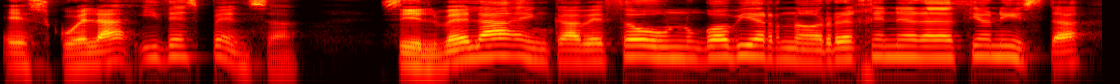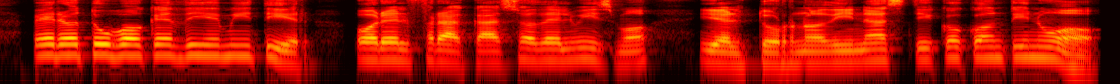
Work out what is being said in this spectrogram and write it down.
escuela y despensa. Silvela encabezó un gobierno regeneracionista, pero tuvo que dimitir por el fracaso del mismo y el turno dinástico continuó.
